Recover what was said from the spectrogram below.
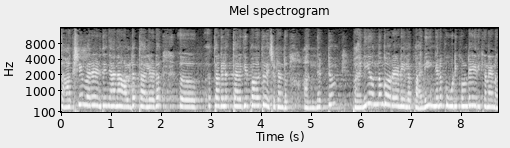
സാക്ഷ്യം വരെ എഴുതി ഞാൻ ആളുടെ തലയുടെ തകല തലകിഭാഗത്ത് വെച്ചിട്ടുണ്ട്. എന്നിട്ടും പനിയൊന്നും കുറയണില്ല പനി ഇങ്ങനെ കൂടിക്കൊണ്ടേ ഇരിക്കണേണ്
